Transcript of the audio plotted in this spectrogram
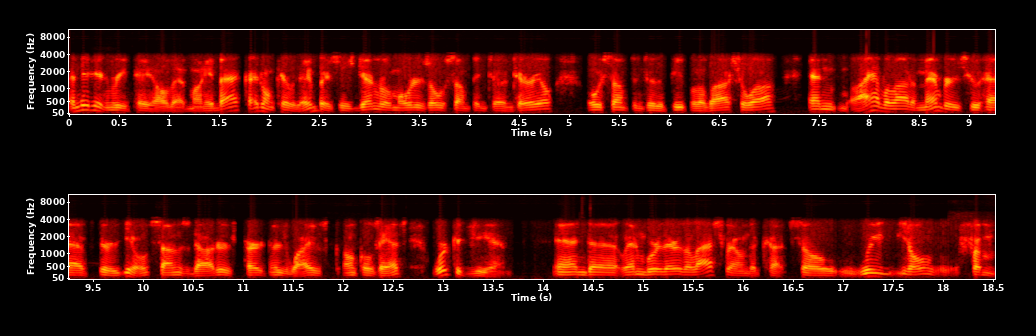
and they didn't repay all that money back. I don't care what anybody says. General Motors owes something to Ontario, owes something to the people of Oshawa. And I have a lot of members who have their, you know, sons, daughters, partners, wives, uncles, aunts work at GM. And uh, and we're there the last round of cuts. So we, you know, from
